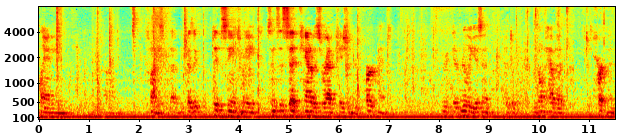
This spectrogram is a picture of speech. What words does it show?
planning, um, funds. Uh, Because it did seem to me, since it said cannabis eradication department, it really isn't, a we don't have a department.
